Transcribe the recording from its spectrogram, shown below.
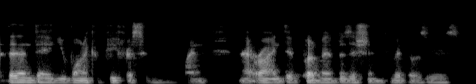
At the end of the day, you want to compete for a Super Bowl. And Matt Ryan did put him in a position win those years.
